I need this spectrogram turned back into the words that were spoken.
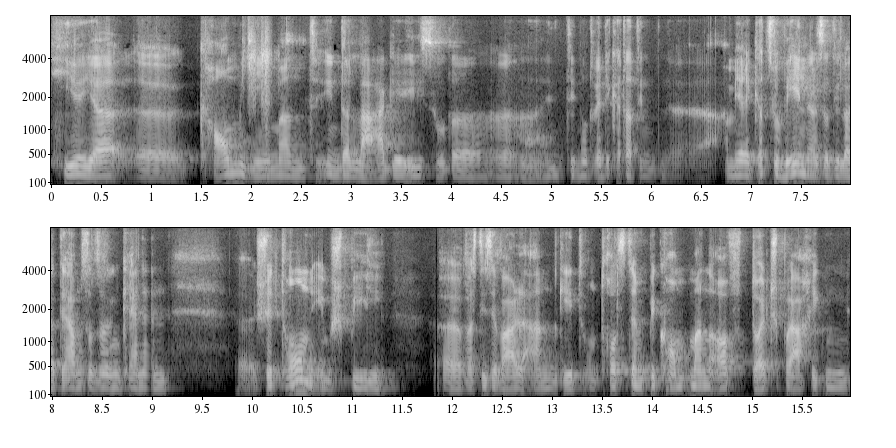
hier ja äh, kaum jemand in der Lage ist oder äh, die Notwendigkeit hat, in äh, Amerika zu wählen. Also die Leute haben sozusagen keinen äh, Jeton im Spiel, äh, was diese Wahl angeht. Und trotzdem bekommt man auf deutschsprachigen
